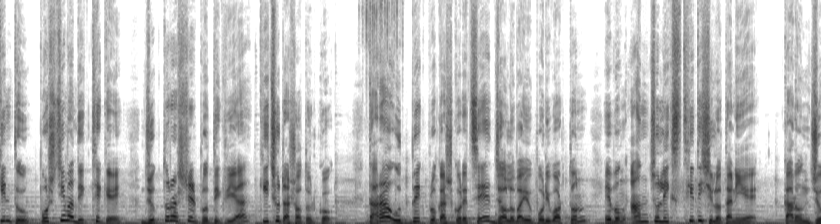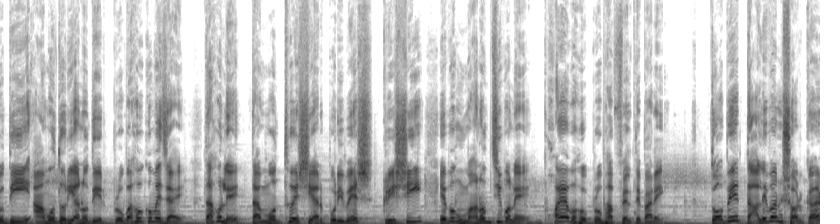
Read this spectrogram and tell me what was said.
কিন্তু পশ্চিমা দিক থেকে যুক্তরাষ্ট্রের প্রতিক্রিয়া কিছুটা সতর্ক। তারা উদ্বেগ প্রকাশ করেছে জলবায়ু পরিবর্তন এবং আঞ্চলিক স্থিতিশীলতা নিয়ে। কারণ যদি আমদরিয়া নদীর প্রবাহ কমে যায়, তাহলে তা মধ্য এশিয়ার পরিবেশ, কৃষি এবং মানব জীবনে ভয়াবহ প্রভাব ফেলতে পারে। তবে তালেবান সরকার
